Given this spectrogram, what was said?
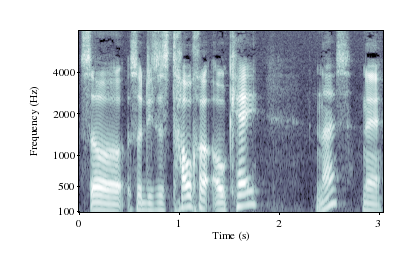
So, so dieses Taucher, okay. Nice? Nee.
